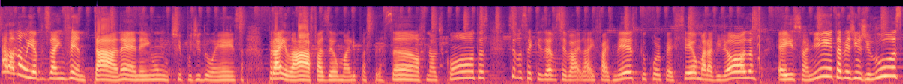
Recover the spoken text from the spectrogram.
ela não ia precisar inventar, né, nenhum tipo de doença para ir lá fazer uma lipoaspiração, afinal de contas, se você quiser, você vai lá e faz mesmo, que o corpo é seu, maravilhosa. É isso, Anitta, beijinhos de luz.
